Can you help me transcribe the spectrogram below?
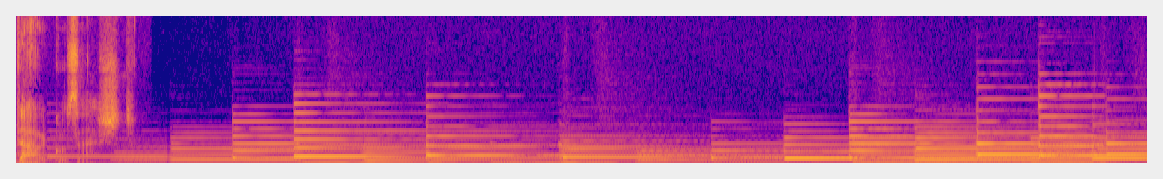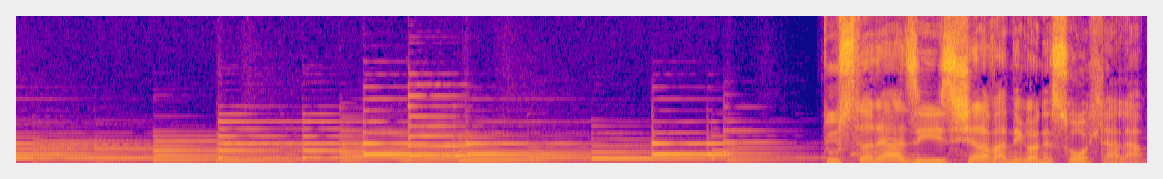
درگذشت. دوستان عزیز شنوندگان صلح طلب.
